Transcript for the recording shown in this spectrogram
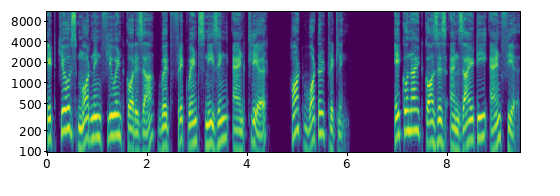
It cures morning fluent coryza with frequent sneezing and clear, hot water trickling. Aconite causes anxiety and fear.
